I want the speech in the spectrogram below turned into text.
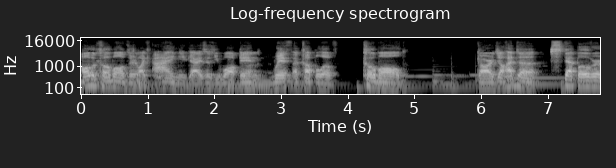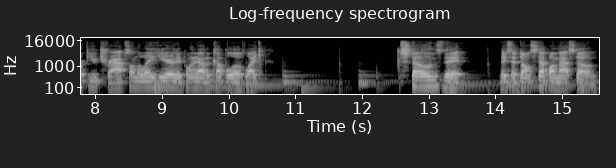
all the kobolds are like eyeing you guys as you walk in with a couple of kobold guards. Y'all had to step over a few traps on the way here. They pointed out a couple of like stones that they said don't step on that stone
